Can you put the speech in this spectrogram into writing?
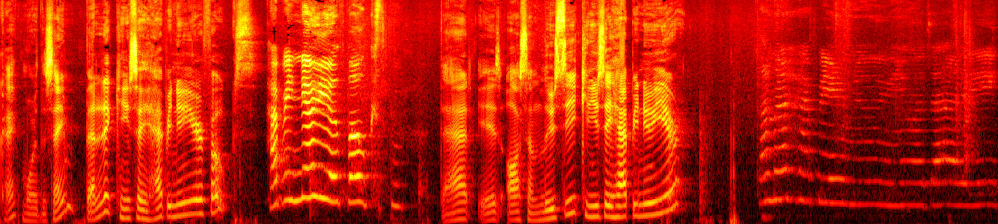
Okay, more of the same. Benedict, can you say Happy New Year, folks? Happy New Year, folks. That is awesome. Lucy, can you say Happy New Year? Come on, Happy New Year, Daddy.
